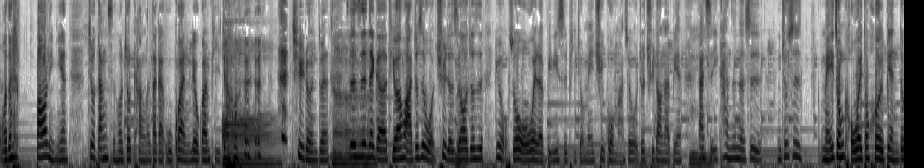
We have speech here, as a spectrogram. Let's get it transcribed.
我的。包里面就当时候就扛了大概五罐六罐啤酒、oh. 去伦敦，这是那个题外话。就是我去的时候，就是因为我说我为了比利时啤酒没去过嘛，所以我就去到那边。嗯、但是一看真的是，你就是每一种口味都喝一遍，都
